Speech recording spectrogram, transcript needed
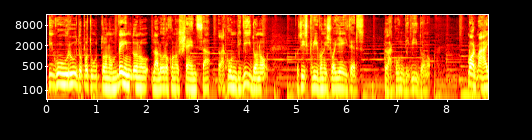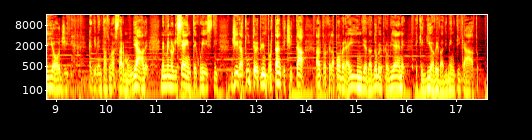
I guru, dopo tutto, non vendono la loro conoscenza, la condividono, così scrivono i suoi haters, la condividono. Ma ormai oggi è diventato una star mondiale, nemmeno li sente questi, gira tutte le più importanti città, altro che la povera India da dove proviene e che Dio aveva dimenticato.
